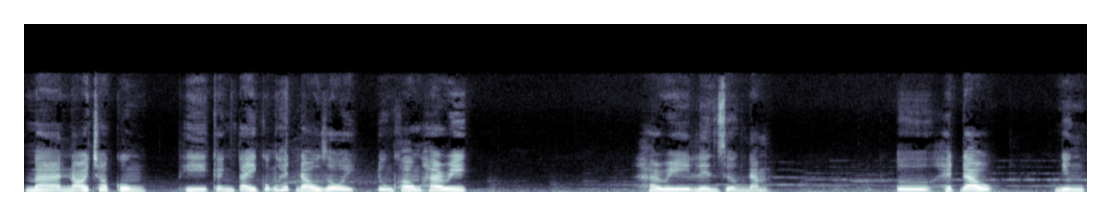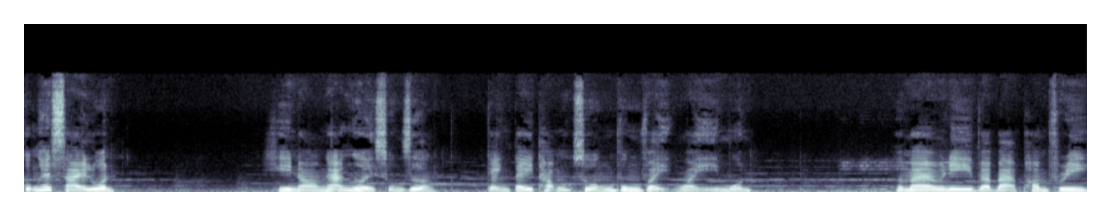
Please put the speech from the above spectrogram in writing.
mà nói cho cùng thì cánh tay cũng hết đau rồi, đúng không Harry? Harry lên giường nằm. Ừ, hết đau, nhưng cũng hết xài luôn. Khi nó ngã người xuống giường, cánh tay thõng xuống vung vẩy ngoài ý muốn. Hermione và bà Pomfrey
